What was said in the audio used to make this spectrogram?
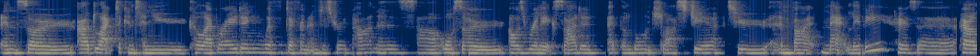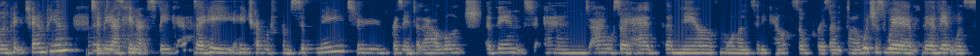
And so I'd like to continue collaborating with different industry partners. Uh, also, I was really excited at the launch last year to invite Matt Levy, who's a Paralympic champion, to be our keynote speaker. So he he travelled from Sydney to present at our launch event, and I also had the Mayor of Moreland City Council present, uh, which is where the event was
